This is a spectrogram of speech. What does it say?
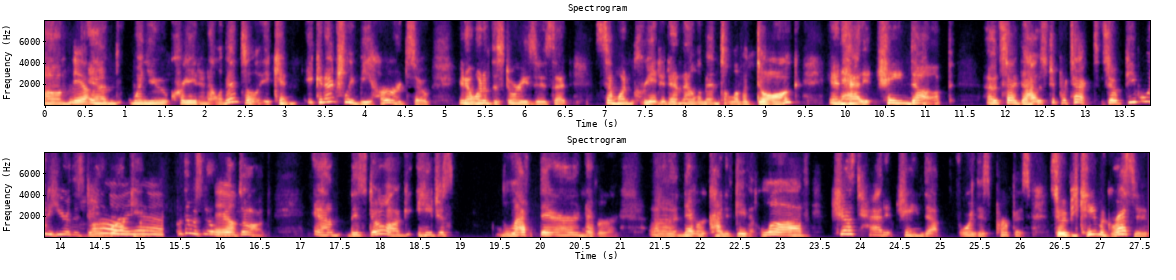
Um, yeah. And when you create an elemental, it can it can actually be heard. So, you know, one of the stories is that someone created an elemental of a dog and had it chained up outside the house to protect. So people would hear this dog oh, barking, yeah. but there was no yeah. real dog. And this dog, he just left there, never, uh, never kind of gave it love, just had it chained up for this purpose. So it became aggressive,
